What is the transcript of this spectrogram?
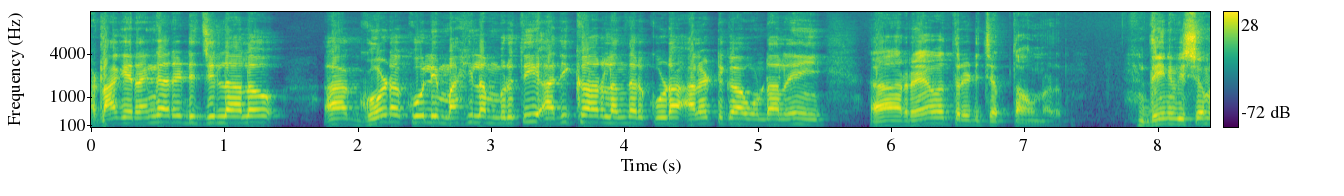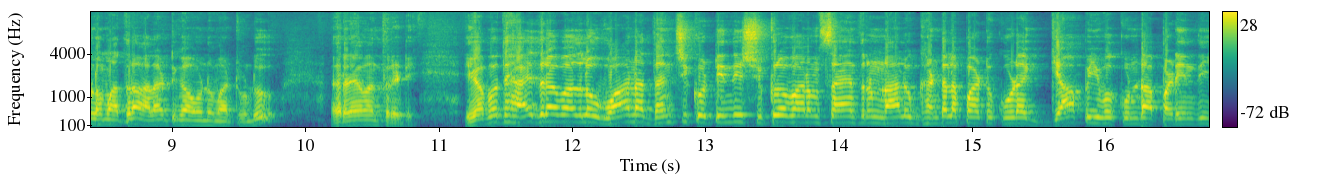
అట్లాగే రంగారెడ్డి జిల్లాలో గోడ కూలి మహిళ మృతి. అధికారులందరూ కూడా అలర్ట్గా ఉండాలని రేవంత్ రెడ్డి చెప్తా ఉన్నాడు. దీని విషయంలో మాత్రం అలర్ట్గా ఉండమంటుండు రేవంత్ రెడ్డి. ఇకపోతే హైదరాబాద్లో వాన దంచి కొట్టింది. శుక్రవారం సాయంత్రం నాలుగు గంటల పాటు కూడా గ్యాప్ ఇవ్వకుండా పడింది.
